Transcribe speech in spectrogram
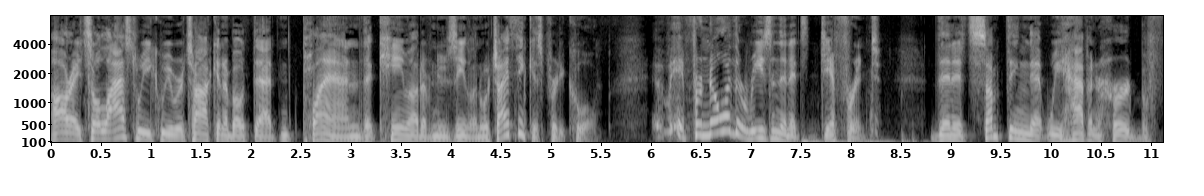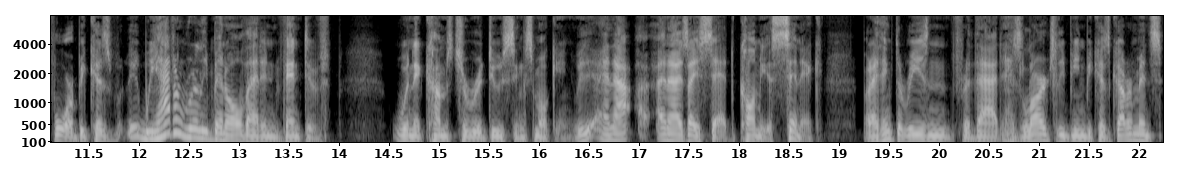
All right. So last week we were talking about that plan that came out of New Zealand, which I think is pretty cool. For no other reason than it's different, then it's something that we haven't heard before because we haven't really been all that inventive when it comes to reducing smoking. And I, and as I said, call me a cynic, but I think the reason for that has largely been because governments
